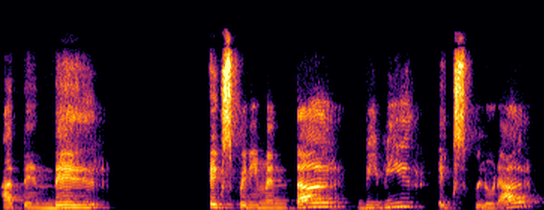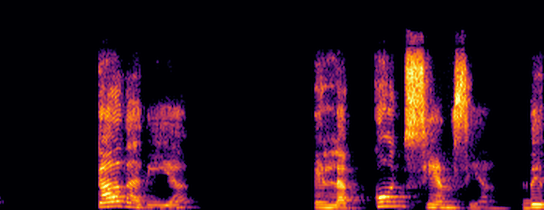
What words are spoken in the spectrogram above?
atender, experimentar, vivir, explorar cada día en la conciencia de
